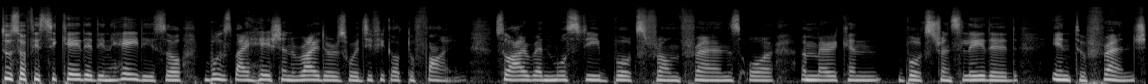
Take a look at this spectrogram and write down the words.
too sophisticated in Haiti. So books by Haitian writers were difficult to find. So I read mostly books from France or American books translated into French.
